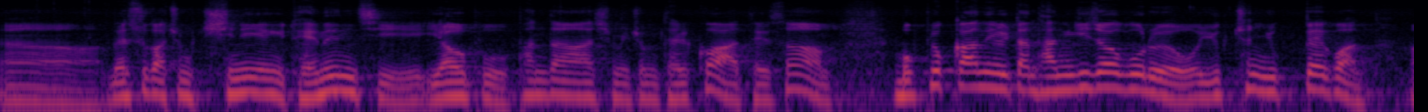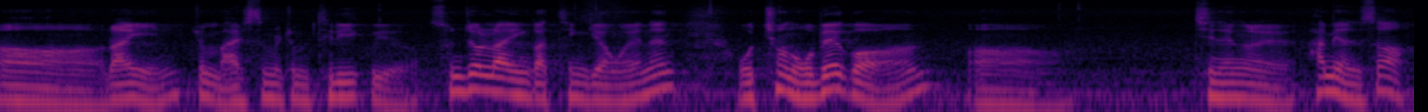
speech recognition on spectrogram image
어, 매수가 좀 진행이 되는지 여부 판단하시면 좀 될 것 같아서 목표가는 일단 단기적으로 6,600원 어, 라인 좀 말씀을 좀 드리고요. 손절 라인 같은 경우에는 5,500원 어, 진행을 하면서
